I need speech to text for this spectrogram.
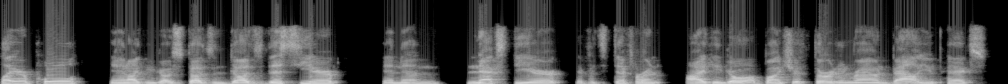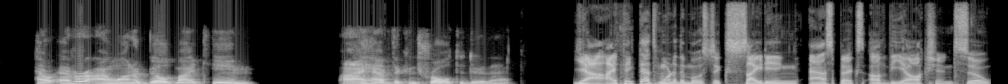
player pool and I can go studs and duds this year. And then next year, if it's different, I can go a bunch of third and round value picks. However, I want to build my team, I have the control to do that. Yeah, I think that's one of the most exciting aspects of the auction. So,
